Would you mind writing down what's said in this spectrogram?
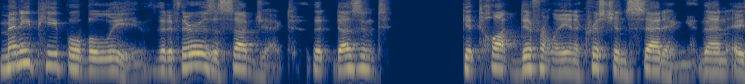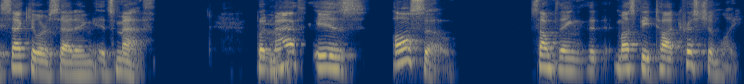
Many people believe that if there is a subject that doesn't get taught differently in a Christian setting than a secular setting, it's math. But mm-hmm. math is also something that must be taught Christianly.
